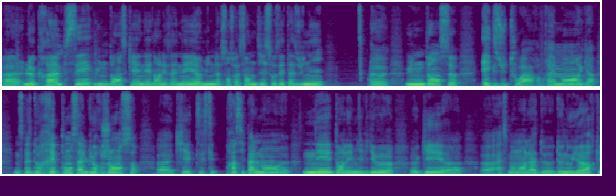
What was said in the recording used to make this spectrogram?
le crump, c'est une danse qui est née dans les années 1970 aux États-Unis. Une danse exutoire, vraiment, une espèce de réponse à l'urgence euh, qui était principalement euh, née dans les milieux euh, gays à ce moment-là de, New York.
